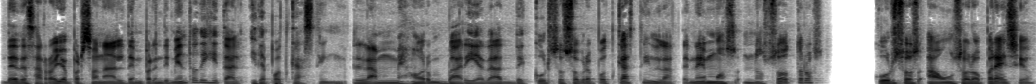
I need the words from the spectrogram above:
de desarrollo personal, de emprendimiento digital y de podcasting. La mejor variedad de cursos sobre podcasting la tenemos nosotros. Cursos a un solo precio,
